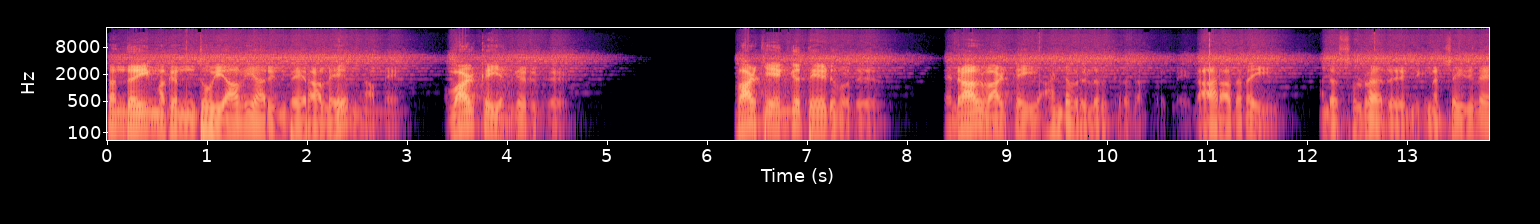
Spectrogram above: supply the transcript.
தந்தை மகன் தூய் ஆவியாரின் பெயராலே ஆமென். வாழ்க்கை எங்க இருக்கு? வாழ்க்கை எங்கே தேடுவது? என்றால் வாழ்க்கை ஆண்டவரில் இருக்கிறது நண்பர்களே இந்த ஆராதனை ஆண்டவர் சொல்றாரு இன்னைக்கு நற்செய்தியிலே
